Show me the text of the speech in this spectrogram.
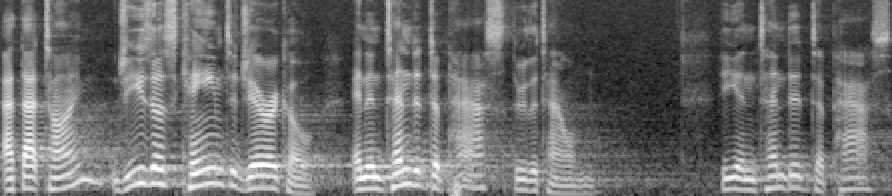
At that time, Jesus came to Jericho and intended to pass through the town. He intended to pass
